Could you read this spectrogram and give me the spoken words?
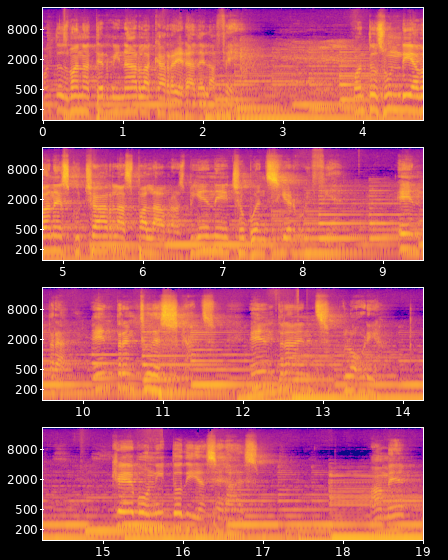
¿Cuántos van a terminar la carrera de la fe? ¿Cuántos un día van a escuchar las palabras, bien hecho, buen siervo y fiel? Entra, entra en tu descanso, entra en su gloria. Qué bonito día será eso. Amén.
